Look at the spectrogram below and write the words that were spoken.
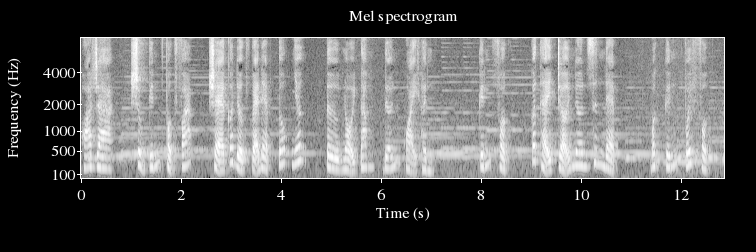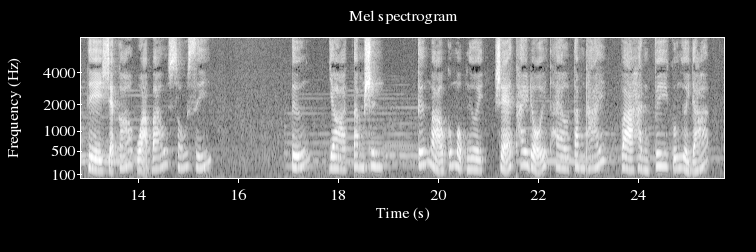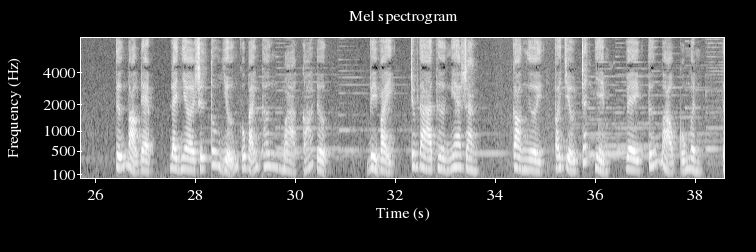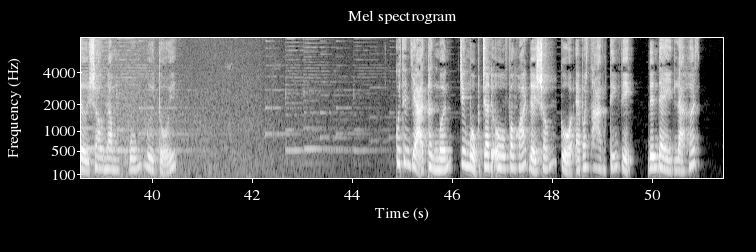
Hóa ra, sùng kính Phật Pháp sẽ có được vẻ đẹp tốt nhất từ nội tâm đến ngoại hình. Kính Phật có thể trở nên xinh đẹp, bất kính với Phật thì sẽ có quả báo xấu xí. Tướng do tâm sinh, tướng mạo của một người sẽ thay đổi theo tâm thái và hành vi của người đó tướng mạo đẹp là nhờ sự tu dưỡng của bản thân mà có được vì vậy chúng ta thường nghe rằng con người phải chịu trách nhiệm về tướng mạo của mình từ sau năm 40 tuổi. Quý thính giả thân mến, chuyên mục Radio Văn hóa Đời Sống của Epoch Time tiếng Việt đến đây là hết.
